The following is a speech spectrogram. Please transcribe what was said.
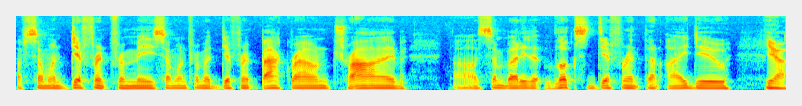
of someone different from me, someone from a different background, tribe, uh, somebody that looks different than I do. Yeah.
